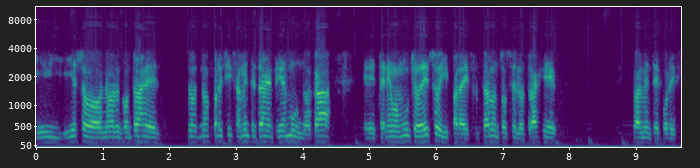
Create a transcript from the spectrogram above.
y, y eso no lo encontrás, de- no, no precisamente está en el primer mundo, acá eh, tenemos mucho de eso y para disfrutarlo entonces lo traje principalmente por eso.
